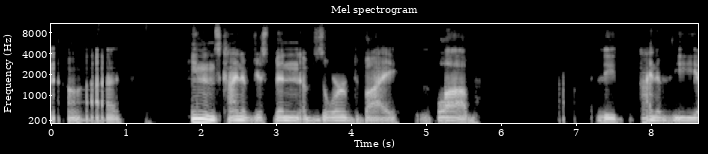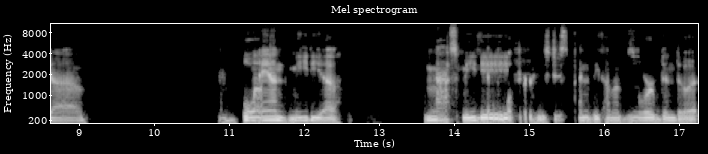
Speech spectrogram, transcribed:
you know, uh, Kenan's kind of just been absorbed by the blob, the kind of the uh, bland media, mass media culture. He's just kind of become absorbed into it.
